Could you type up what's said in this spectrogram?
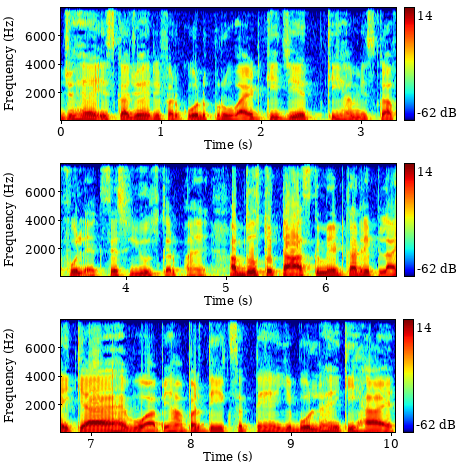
जो है इसका जो है रेफ़र कोड प्रोवाइड कीजिए कि हम इसका फुल एक्सेस यूज़ कर पाएँ। अब दोस्तों टास्कमेट का रिप्लाई क्या आया है वो आप यहाँ पर देख सकते हैं। ये बोल रहे हैं कि hi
